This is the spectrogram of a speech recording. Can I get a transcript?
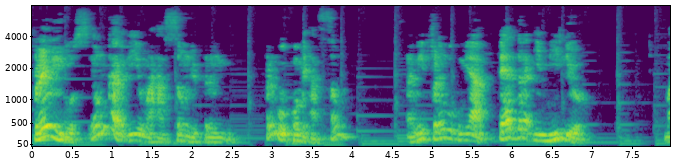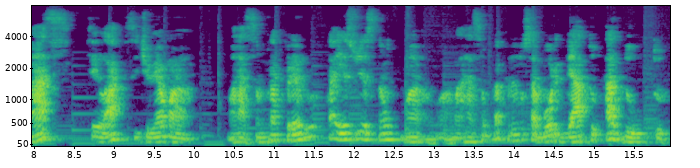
frangos. Eu nunca vi uma ração de frango. Frango come ração? Para mim, frango comia pedra e milho. Mas, sei lá, se tiver uma, uma ração para frango, tá aí a sugestão, uma, uma, uma ração para frango sabor gato adulto.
